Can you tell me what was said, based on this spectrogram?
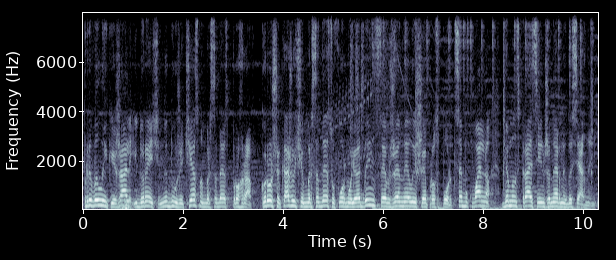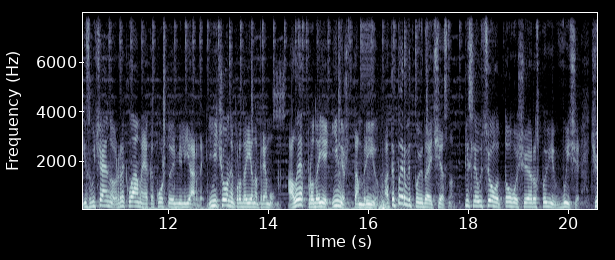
превеликий жаль і, до речі, не дуже чесно, Мерседес програв. Коротше кажучи, Мерседес у Формулі 1 це вже не лише про спорт, це буквально демонстрація інженерних досягнень. І, звичайно, реклама, яка коштує мільярди, і нічого не продає напряму, але продає імідж та мрію. А тепер відповідай чесно: після усього того, що я розповів вище, чи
